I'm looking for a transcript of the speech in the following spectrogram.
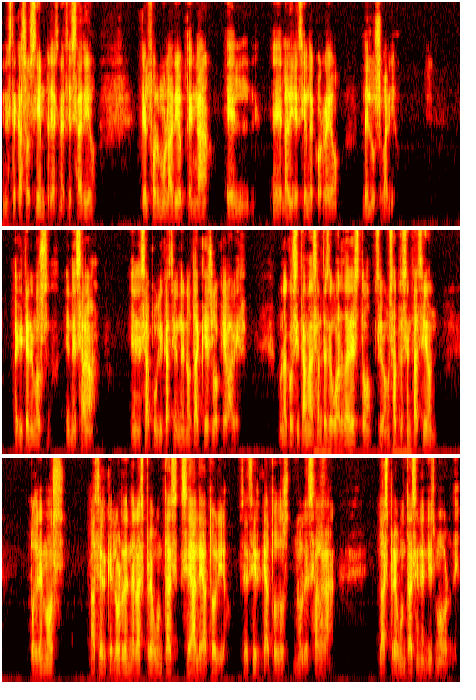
En este caso siempre es necesario que el formulario obtenga eh, la dirección de correo del usuario. Aquí tenemos en esa, en esa publicación de nota qué es lo que va a haber. Una cosita más antes de guardar esto, si vamos a presentación, podremos hacer que el orden de las preguntas sea aleatorio, es decir, que a todos no les salgan las preguntas en el mismo orden.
